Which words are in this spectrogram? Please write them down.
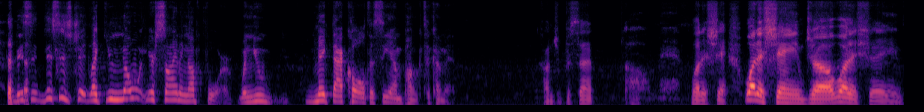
this is this is just like you know what you're signing up for when you make that call to CM Punk to come in. Hundred percent. Oh man, what a shame! What a shame, Joe. What a shame.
